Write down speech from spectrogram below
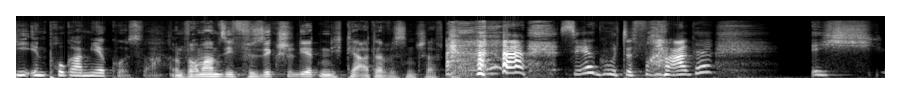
die im Programmierkurs waren. Und warum haben Sie Physik studiert und nicht Theaterwissenschaft? Sehr gute Frage. Ich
